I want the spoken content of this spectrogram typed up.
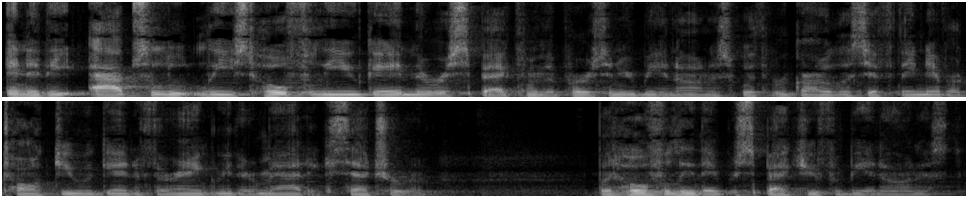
And at the absolute least, hopefully you gain the respect from the person you're being honest with, regardless if they never talk to you again, if they're angry, they're mad, etc. But hopefully they respect you for being honest.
